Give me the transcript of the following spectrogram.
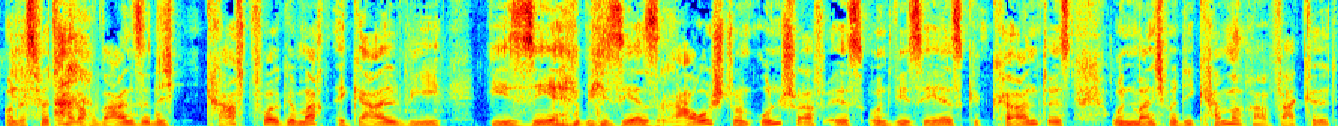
und das wird halt Ach. auch wahnsinnig kraftvoll gemacht, egal wie, wie sehr, wie sehr es rauscht und unscharf ist und wie sehr es gekörnt ist und manchmal die Kamera wackelt.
